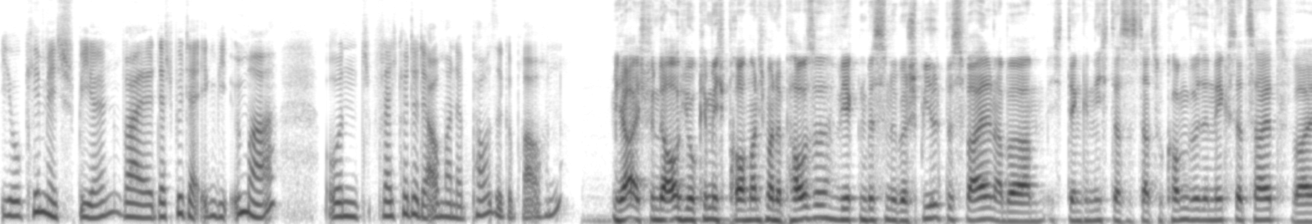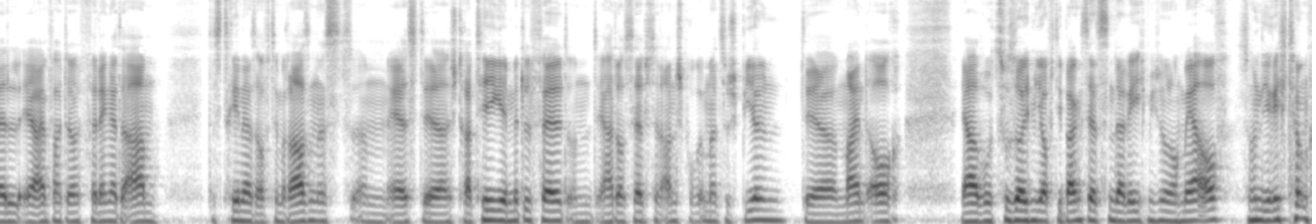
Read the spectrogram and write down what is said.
Jo Kimmich spielen, weil der spielt ja irgendwie immer. Und vielleicht könnte der auch mal eine Pause gebrauchen. Ja, ich finde auch, Jo Kimmich braucht manchmal eine Pause, wirkt ein bisschen überspielt bisweilen, aber ich denke nicht, dass es dazu kommen würde in nächster Zeit, weil er einfach der verlängerte Arm des Trainers auf dem Rasen ist. Ähm, er ist der Stratege im Mittelfeld und er hat auch selbst den Anspruch, immer zu spielen. Der meint auch, ja, wozu soll ich mich auf die Bank setzen? Da rege ich mich nur noch mehr auf, so in die Richtung.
